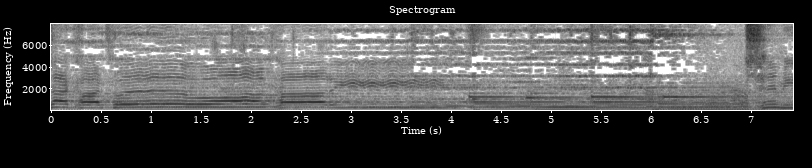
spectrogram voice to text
საქართველო აქ არის. ჩემი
